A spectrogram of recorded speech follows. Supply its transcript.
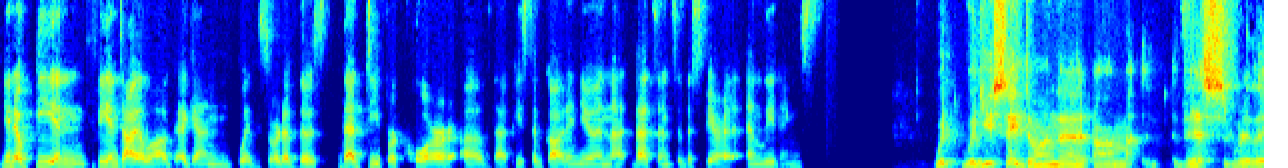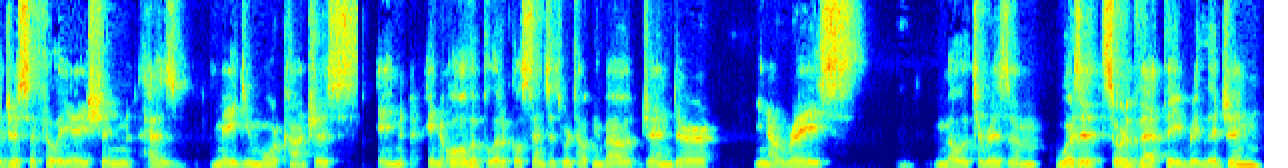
you know be in be in dialogue again with sort of those that deeper core of that piece of god in you and that that sense of the spirit and leadings. Would would you say dawn that um, this religious affiliation has made you more conscious in in all the political senses we're talking about gender you know race militarism? Was it sort of that the religion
